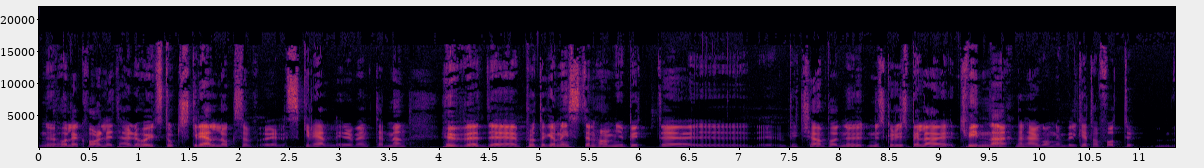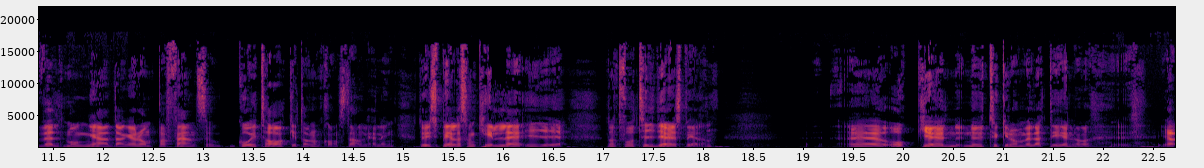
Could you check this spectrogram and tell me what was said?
nu håller jag kvar lite här, det har ju ett stort skräll också, eller skräll är det väl inte, men huvudprotagonisten har de ju bytt, uh, bytt kön på. Nu, nu ska du ju spela kvinna den här gången, vilket har fått typ väldigt många Danganronpa-fans att gå i taket av någon konstig anledning. Du har ju spelat som kille i de två tidigare spelen. Eh, och eh, nu- nu tycker de väl att det är något, uh, eh, ja,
